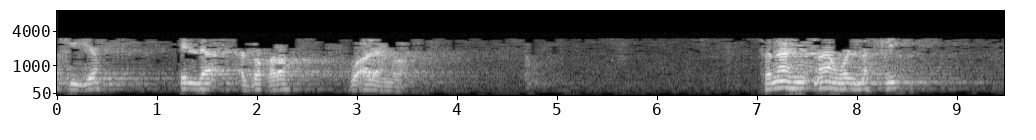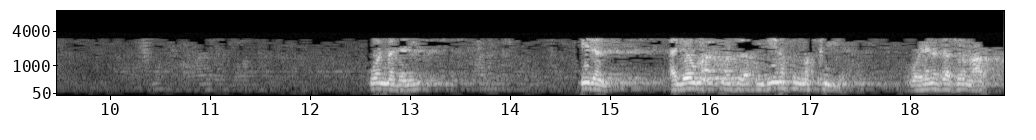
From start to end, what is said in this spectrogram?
مكية إلا البقرة وآل عمران. فما ما هو المكي؟ والمدني إذا اليوم أكملت لكم دينكم مكية وهي نزلت المعركة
